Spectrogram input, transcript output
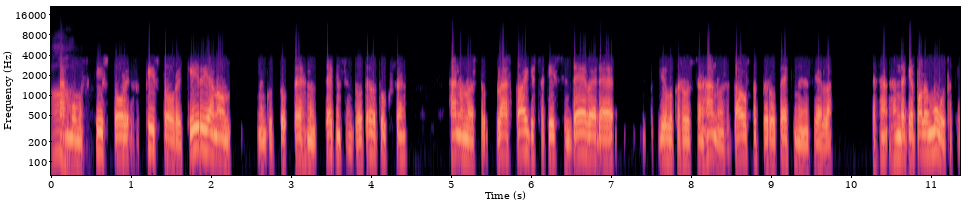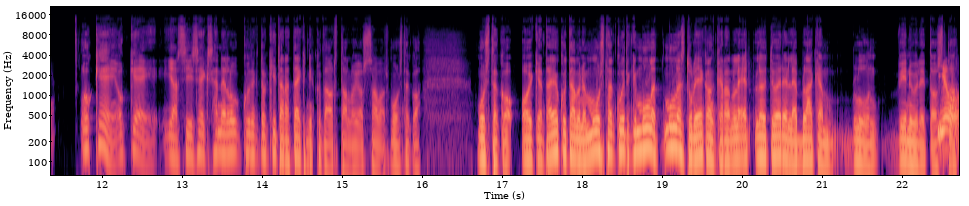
Aa. Hän muun muassa Kistory-kirjan on niin kuin, tehnyt teknisen toteutuksen. Hän on noissa lähes kaikissa Kissin DVD-julkaisuissa, hän on se taustapiru tekninen siellä. Ja hän, hän tekee paljon muutakin. Okei, okei. Ja siis eikö hänellä ollut kuitenkin tuo kitarateknikko taustalla ollut jossain vaiheessa, muistako, muistako oikein, tai joku tämmöinen, muistan kuitenkin, mulle, mulle se tuli ekan kerran, löytyy edelleen Black and Blue vinyyli tuosta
